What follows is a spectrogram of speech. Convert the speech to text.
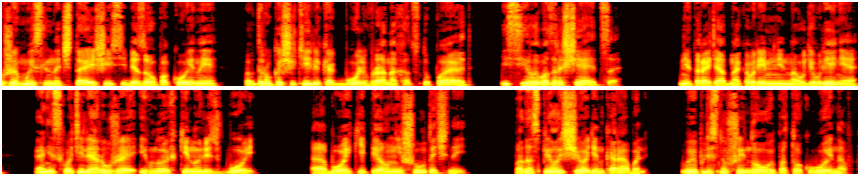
уже мысленно читающие себе заупокоенные, вдруг ощутили, как боль в ранах отступает, и сила возвращается. Не тратя, однако, времени на удивление, они схватили оружие и вновь кинулись в бой. А бой кипел нешуточный. Подоспел еще один корабль, выплеснувший новый поток воинов,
